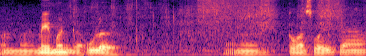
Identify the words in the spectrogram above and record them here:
Còn uh, mềm hơn cả ul uh, câu cá suối uh,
